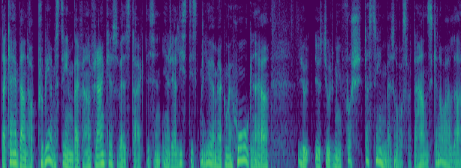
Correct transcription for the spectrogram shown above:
där kan jag ibland ha problem med Strindberg för han förankrar sig väldigt starkt i, sin, i en realistisk miljö. Men jag kommer ihåg när jag just gjorde min första Strindberg som var Svarta handsken av alla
